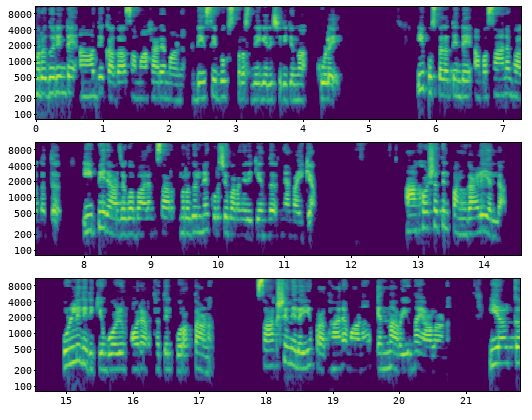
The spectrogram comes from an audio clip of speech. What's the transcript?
മൃദുലിന്റെ ആദ്യ കഥാസമാഹാരമാണ് ഡി സി ബുക്സ് പ്രസിദ്ധീകരിച്ചിരിക്കുന്ന കുളെ. ഈ പുസ്തകത്തിന്റെ അവസാന ഭാഗത്ത് ഇ പി രാജഗോപാലൻ സാർ മൃദുലിനെ കുറിച്ച് പറഞ്ഞിരിക്കുന്നത് ഞാൻ വായിക്കാം. ആഘോഷത്തിൽ പങ്കാളിയല്ല. ഉള്ളിലിരിക്കുമ്പോഴും ഒരർത്ഥത്തിൽ പുറത്താണ്. സാക്ഷി നിലയും പ്രധാനമാണ് എന്നറിയുന്നയാളാണ്. ഇയാൾക്ക്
